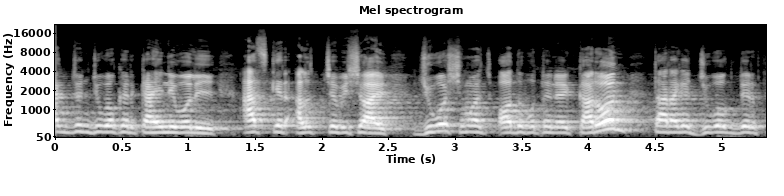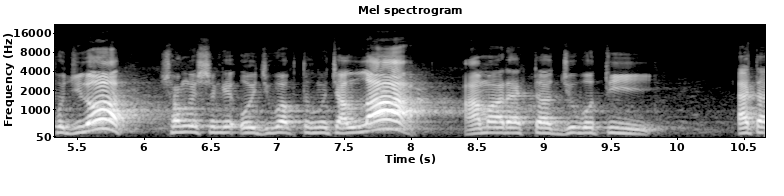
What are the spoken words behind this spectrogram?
একজন যুবকের কাহিনী বলি। আজকের আলোচ্য বিষয়, যুব সমাজ অধপতনের কারণ, তার আগে যুবকদের ফজিলত, সঙ্গে সঙ্গে ওই যুবক তখন বলছে, আল্লাহ, আমার একটা যুবতী, একটা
